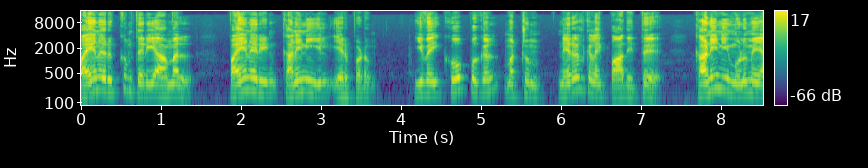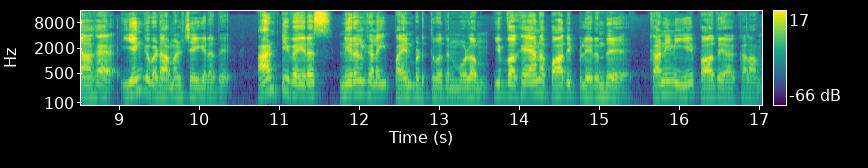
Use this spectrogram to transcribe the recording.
பயனருக்கும் தெரியாமல் பயனரின் கணினியில் ஏற்படும். இவை கோப்புகள் மற்றும் நிரல்களை பாதித்து கணினி முழுமையாக இயங்குவிடாமல் செய்கிறது. ஆன்டிவைரஸ் நிரல்களை பயன்படுத்துவதன் மூலம் இவ்வகையான பாதிப்பிலிருந்து கணினியை பாதுகாக்கலாம்.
